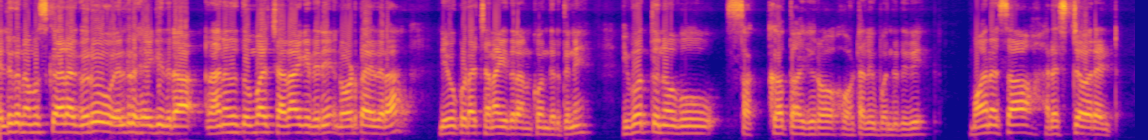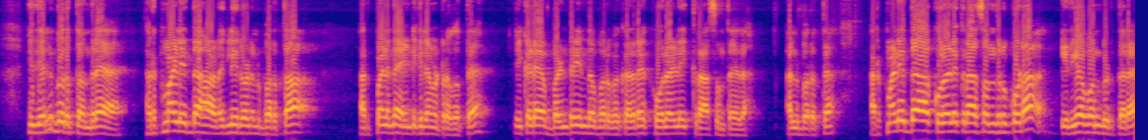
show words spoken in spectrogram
ಎಲ್ರಿಗೂ ನಮಸ್ಕಾರ ಗುರು, ಎಲ್ರು ಹೇಗಿದ್ದೀರಾ? ನಾನು ತುಂಬಾ ಚೆನ್ನಾಗಿದ್ದೀನಿ. ನೋಡ್ತಾ ಇದ್ದೀರಾ? ನೀವು ಕೂಡ ಚೆನ್ನಾಗಿದ್ದೀರಾ ಅನ್ಕೊಂಡಿರ್ತೀನಿ. ಇವತ್ತು ನಾವು ಸಖತ್ತಾಗಿರೋ ಹೋಟೆಲ್ಗೆ ಬಂದಿದ್ದೀವಿ. ಮಾನಸ ರೆಸ್ಟೋರೆಂಟ್. ಇದೆಲ್ಲಿ ಬರುತ್ತಂದ್ರೆ ಹರಪನಹಳ್ಳಿಯಿಂದ ಹಡಗಲಿ ರೋಡಲ್ಲಿ ಬರ್ತಾ ಹರಪನಹಳ್ಳಿಯಿಂದ ಎಂಟು ಕಿಲೋಮೀಟರ್ ಆಗುತ್ತೆ. ಈ ಕಡೆ ಬಂಡ್ರಿಯಿಂದ ಬರ್ಬೇಕಾದ್ರೆ ಕೋಲಹಳ್ಳಿ ಕ್ರಾಸ್ ಅಂತ ಇದೆ. ಅಲ್ಲಿ ಬರುತ್ತೆ. ಹರಪನಹಳ್ಳಿಯಿಂದ ಕೋಲಹಳ್ಳಿ ಕ್ರಾಸ್ ಅಂದ್ರೂ ಕೂಡ ಇಲ್ಲಿಗೆ ಬಂದ್ಬಿಡ್ತಾರೆ.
